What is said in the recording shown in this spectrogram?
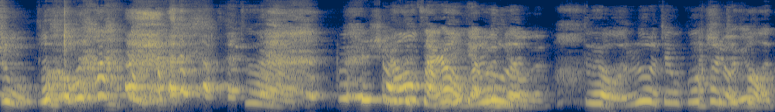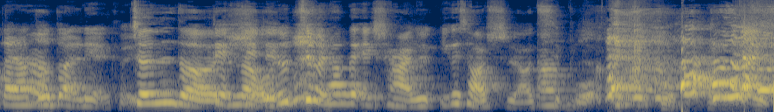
主播 对，然后反正我们录了，了，对我录了这个播还客之后大家多锻炼可以。真的对真的，我就基本上跟 HR 就一个小时要起播，他们每次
